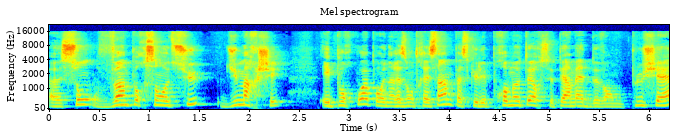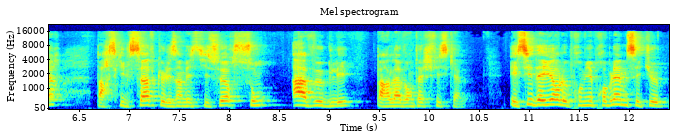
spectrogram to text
euh, sont 20% au-dessus du marché. Et pourquoi? Pour une raison très simple, parce que les promoteurs se permettent de vendre plus cher, parce qu'ils savent que les investisseurs sont aveuglés par l'avantage fiscal. Et c'est d'ailleurs le premier problème, c'est que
